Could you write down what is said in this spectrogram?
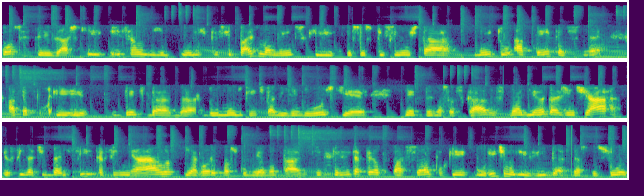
Com certeza. Acho que esse é um dos, um dos principais momentos que as pessoas precisam estar muito atentas, né? Até porque dentro da, da, do mundo que a gente está vivendo hoje, que é dentro das nossas casas. Não adianta a gente, ah, eu fiz atividade física, fiz minha aula e agora eu posso comer à vontade. Tem que ter muita preocupação porque o ritmo de vida das pessoas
